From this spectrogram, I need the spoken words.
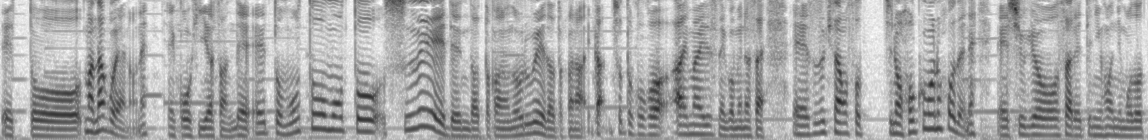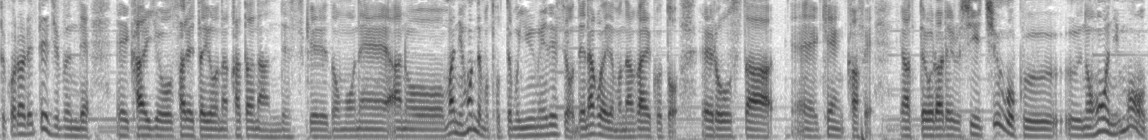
えっと、まあ、名古屋のね、コーヒー屋さんで、えっと、もともとスウェーデンだったかな、ノルウェーだったかな。いかちょっとここ曖昧ですね。ごめんなさい。えー、鈴木さんはそっちの北欧の方でね、えー、修行をされて日本に戻ってこられて自分で、えー、開業されたような方なんですけれどもね、あのまあ、日本でもとっても有名ですよ。で、名古屋でも長いこと、えー、ロースター、えー、兼カフェやっておられるし、中国の方にも、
